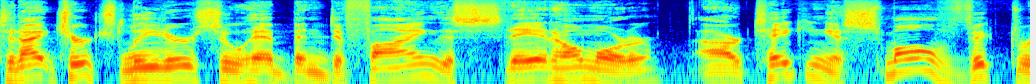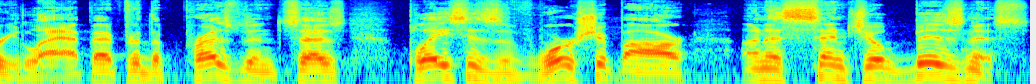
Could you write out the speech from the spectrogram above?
Tonight, church leaders who have been defying the stay at home order are taking a small victory lap after the president says places of worship are an essential business.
